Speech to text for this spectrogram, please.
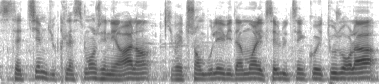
septième du classement général, hein, qui va être chamboulé évidemment. Alexei Lutsenko est toujours là.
